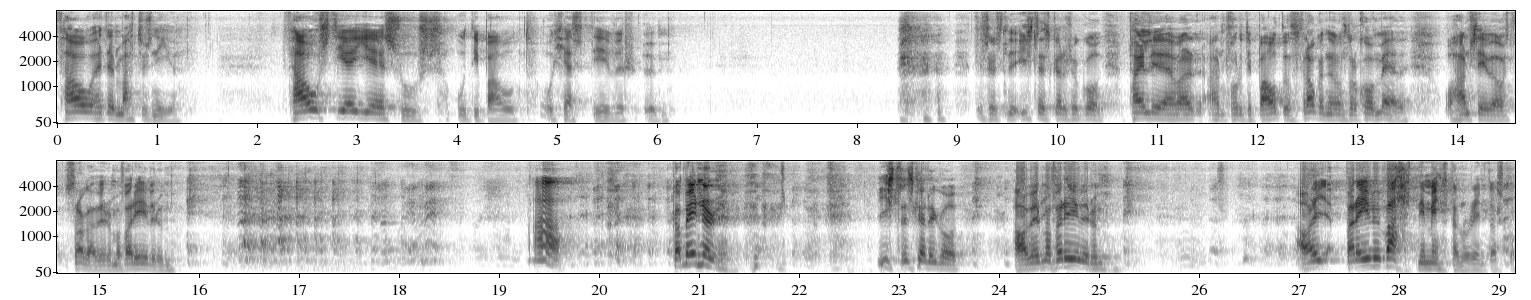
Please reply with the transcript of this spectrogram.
Þá, þetta er Mattus 9, þá stið Jésús út í bát og held yfir um. Þessu íslenskar er svo góð. Pælið að var, hann fór út í bát og strákarnir var að koma með og hann segi við á strákar, við erum að fara yfir um. Ah, hvað meinar þau? Íslenskar er góð. Já, við erum að fara yfir um. Bara yfir vatni myndan og reyndar sko.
